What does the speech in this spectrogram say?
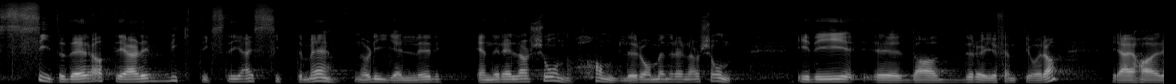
si til dere at det er det viktigste jeg sitter med når det gjelder en relasjon, handler om en relasjon I de eh, da drøye 50-åra jeg har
